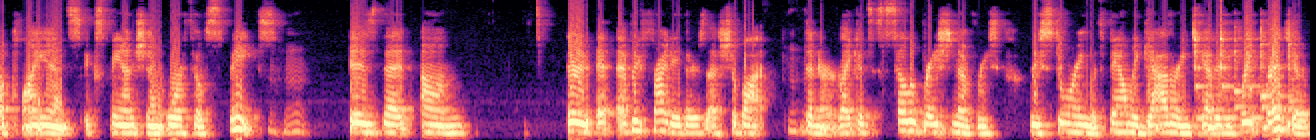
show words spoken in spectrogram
appliance expansion ortho space. Mm-hmm. Is that um, there every Friday there's a Shabbat mm-hmm. dinner. Like it's a celebration of re- restoring with family gathering together. to break bread together.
